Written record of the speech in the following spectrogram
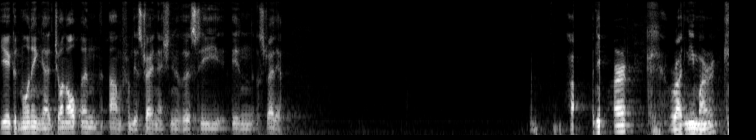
Yeah, good morning. Uh, Jon Altman um, from the Australian National University in Australia. Rodney Mark, Rodney Mark,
